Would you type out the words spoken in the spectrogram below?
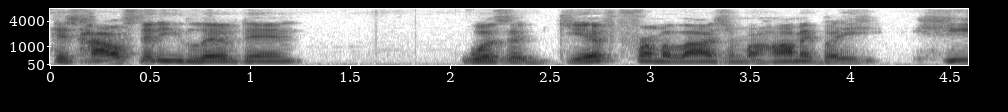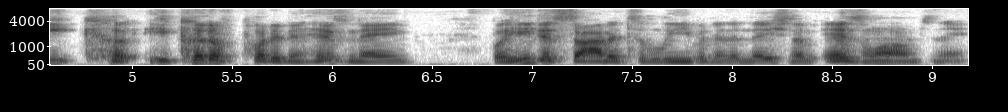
His house that he lived in was a gift from Elijah Muhammad, but he, he could he could have put it in his name, but he decided to leave it in the Nation of Islam's name.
